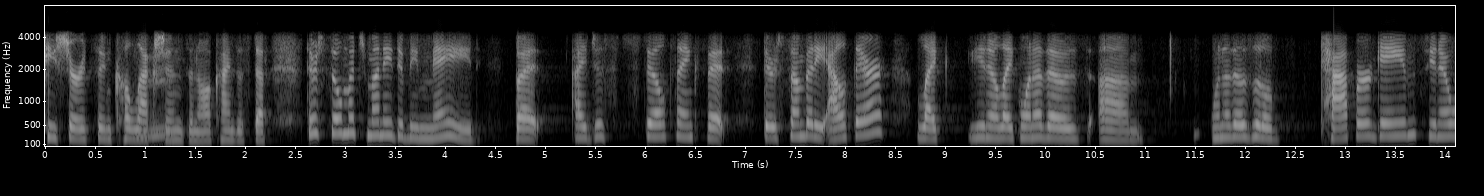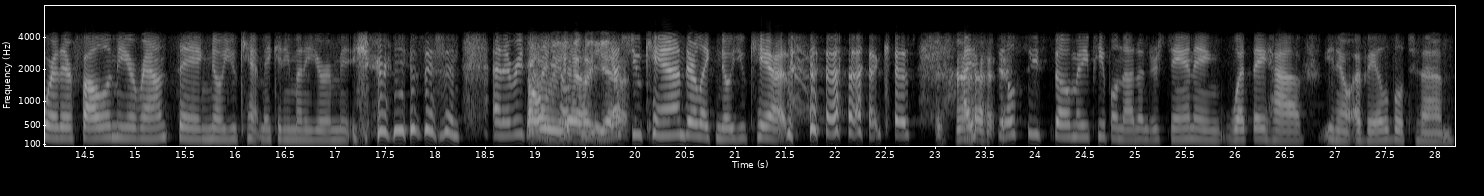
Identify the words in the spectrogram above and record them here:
T-shirts and collections and all kinds of stuff. There's so much money to be made, but I just still think that there's somebody out there, like you know, like one of those um, one of those little tapper games, you know, where they're following me around saying, "No, you can't make any money. You're a mu- you're a musician." And every time Oh, I tell yeah, somebody, yeah. "Yes, you can," they're like, "No, you can't," because I still see so many people not understanding what they have, you know, available to them.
